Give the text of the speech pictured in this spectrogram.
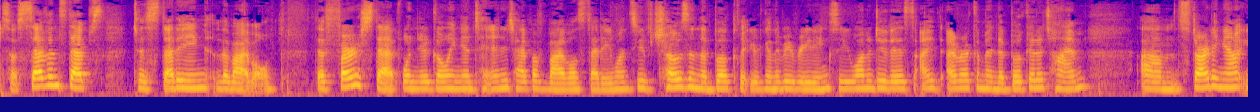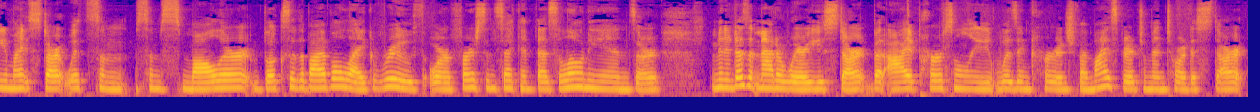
So, seven steps to studying the Bible. The first step when you're going into any type of Bible study, once you've chosen the book that you're going to be reading, so you want to do this, I, I recommend a book at a time. Um, starting out, you might start with some some smaller books of the Bible, like Ruth or First and Second Thessalonians, or I mean, it doesn't matter where you start, but I personally was encouraged by my spiritual mentor to start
